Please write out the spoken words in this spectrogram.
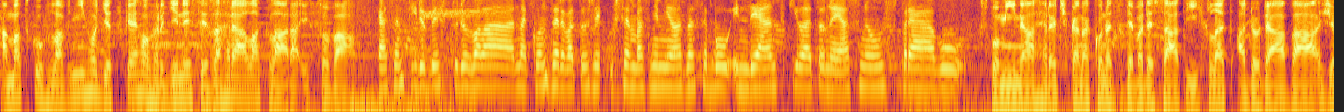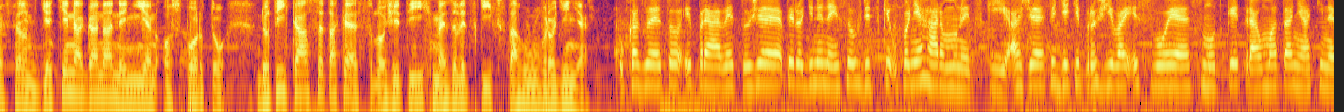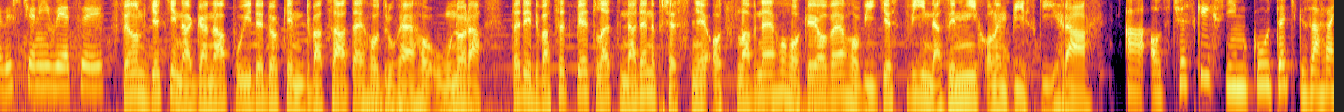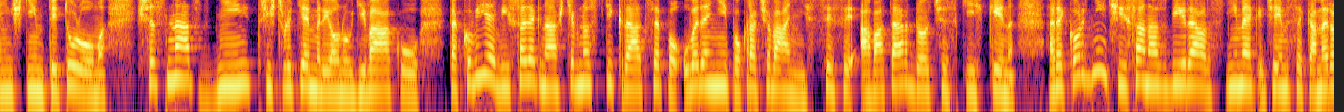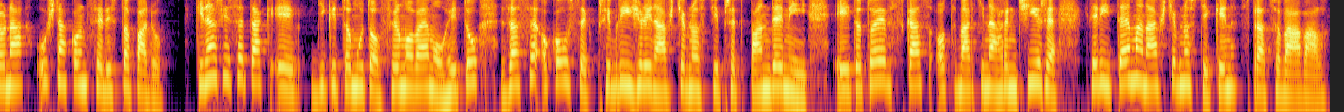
A matku hlavního dětského hrdiny si zahrála Klára Isová. Já jsem v té době studovala na konzervatoři, už jsem vlastně měla za sebou indiánský léto nejasnou zprávu. Vzpomíná herečka na konec 90. let a dodává, že film Děti Nagana není jen o sportu. Dotýká se také složitých mezilidských vztahů v rodině. Ukazuje to i právě to, že ty rodiny nejsou vždycky úplně harmonický a že ty děti prožívají i svoje smutky, traumata, nějaký nevyřčený věci. Film Děti Nagana půjde do kin 22. února, tedy 25 let na den přesně od slavného hokejového vítězství na zimních olympijských hrách. A od českých snímků teď k zahraničním titulům. 16 dní, tři čtvrtě milionů diváků. Takový je výsledek návštěvnosti krátce po uvedení pokračování sci-fi Avatar do českých kin. Rekordní čísla nazbíral snímek Jamesa Camerona už na konci listopadu. Kinaři se tak i díky tomuto filmovému hitu zase o kousek přiblížili návštěvnosti před pandemí. I toto je vzkaz od Martina Hrnčíře, který téma návštěvnosti kin zpracovával.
